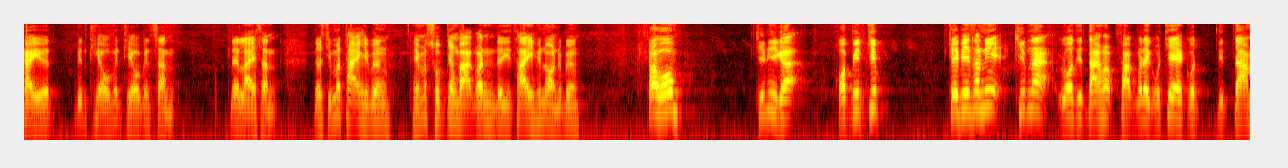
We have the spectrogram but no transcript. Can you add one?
ไข่เป็นแถวเป็นแถวเป็นสั้นได้หลายสั้นเดี๋ยวสิมาไทยให้เบิ่งให้มันสุบจังหวะก่อนเดี๋ยวไทยพี่น้องให้เบิ่งครับผมคลิปนี้ก็ขอปิดคลิป แค่เพียงเท่านี้ คลิปหน้ารอติดตามครับ ฝากกดไลค์กดแชร์กดติดตาม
